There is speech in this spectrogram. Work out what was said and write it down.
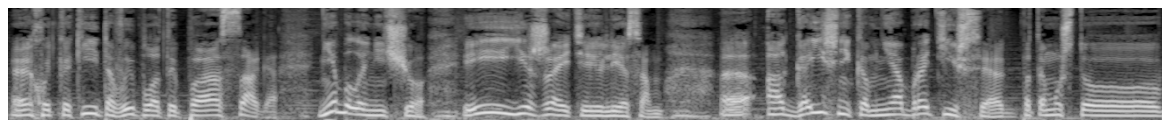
э, хоть какие-то выплаты по ОСАГО. Не было ничего, и езжайте лесом. Э, а гаишникам не обратишься, потому что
